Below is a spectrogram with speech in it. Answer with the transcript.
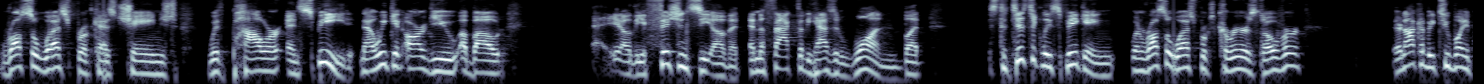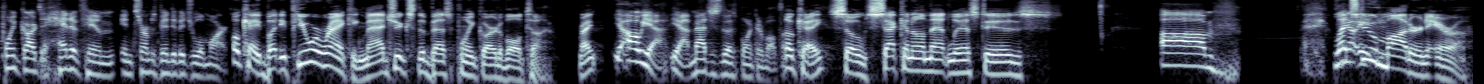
Russell Westbrook has changed with power and speed. Now we can argue about you know the efficiency of it and the fact that he hasn't won, but statistically speaking, when Russell Westbrook's career is over, they're not going to be too many point guards ahead of him in terms of individual mark. Okay, but if you were ranking, Magic's the best point guard of all time, right? Yeah. Oh yeah, yeah. Magic's the best point guard of all time. Okay, so second on that list is. Um, let's you know, do it, modern era.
